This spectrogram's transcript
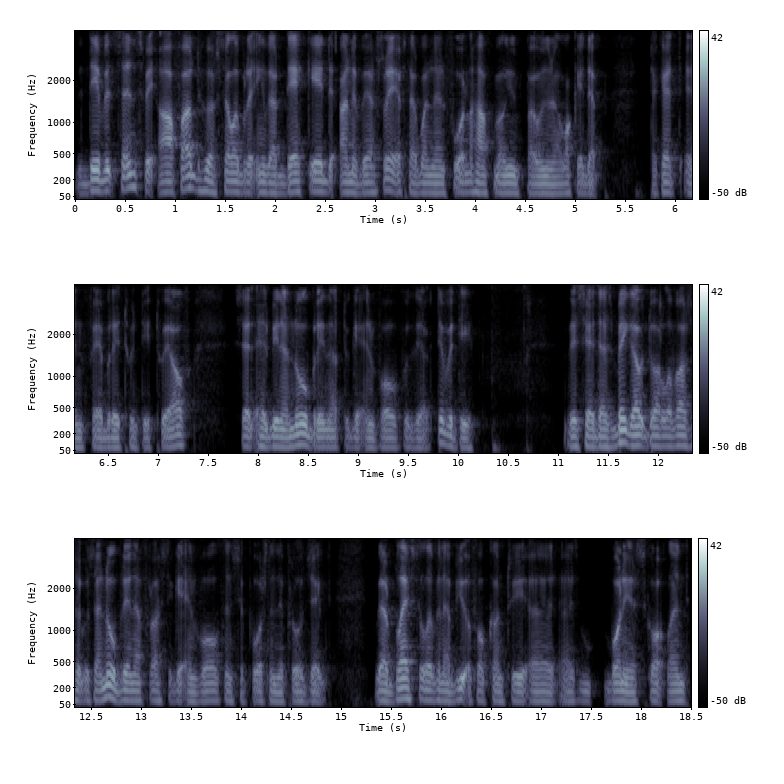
The Davidsons for Alford, who are celebrating their decade anniversary after winning £4.5 million in a lucky dip ticket in February 2012, said it had been a no-brainer to get involved with the activity. They said, as big outdoor lovers, it was a no-brainer for us to get involved in supporting the project. We are blessed to live in a beautiful country uh, as bonny as Scotland,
